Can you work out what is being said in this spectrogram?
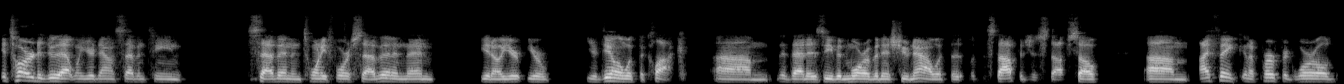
it's hard to do that when you're down 17 7 and 24 7. And then, you know, you're, you're, you're dealing with the clock. Um, that is even more of an issue now with the, with the stoppages stuff. So, um, I think in a perfect world,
